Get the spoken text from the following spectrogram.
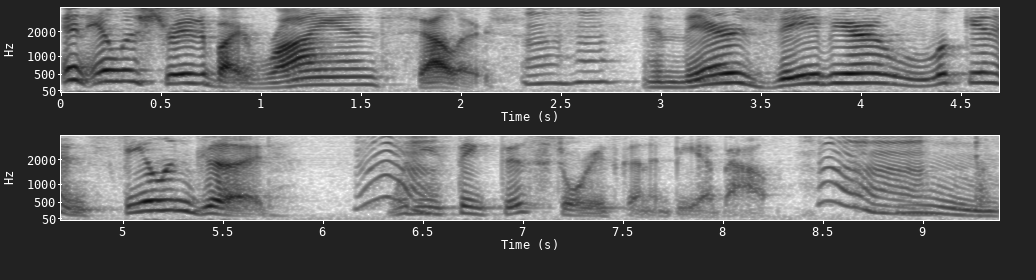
and illustrated by Ryan Sellers. Mm-hmm. And there's Xavier looking and feeling good. What do you hmm. think this story is going to be about? Hmm. hmm,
